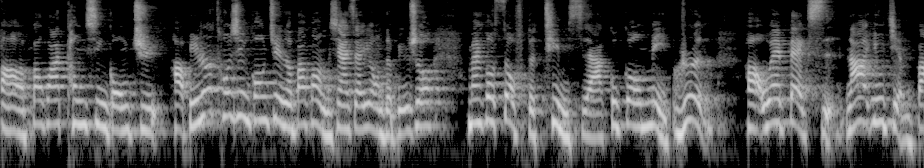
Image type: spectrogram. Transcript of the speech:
呃，包括通信工具，好，比如说通信工具呢，包括我们现在在用的，比如说 Microsoft 的 Teams 啊，Google Meet、Run。好，Webex，然后 U 简报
